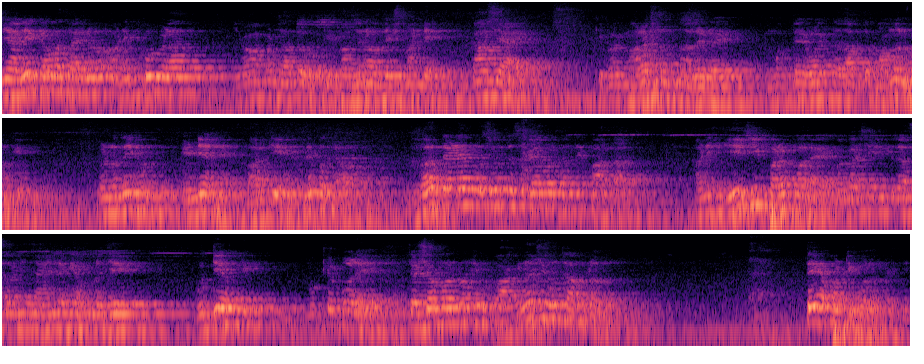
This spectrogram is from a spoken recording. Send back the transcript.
मी अनेक गावात राहिलो आणि खूप वेळा जेव्हा आपण जातो की माझं नाव देशपांडे का से आहे? की मग महाराष्ट्रातून आलेलो आहे. मग ते आप आपलं बामन होते. पण नाही हम इंडियन आहे भारतीय आहे नाही मग घर देण्यापासून ते सगळ्या ते पाहतात. आणि ही जी परंपरा आहे मगाशी विलासरावजी सांगितलं की आपलं जे बुद्धी आपली मुख्य बळ आहे त्याच्याबरोबर हे वागणं जे होतं आपलं ते आपण टिकवलं पाहिजे.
